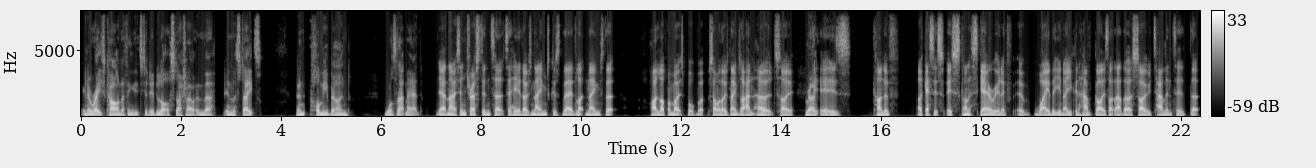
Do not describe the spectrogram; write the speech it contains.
in a race car, and I think he still did a lot of stuff out in the in the states. And Tommy Byrne was that mad. Yeah, no, it's interesting to to hear those names because they're like names that I love my motorsport, but some of those names I hadn't heard. So it, it is kind of, I guess it's it's kind of scary in a, a way that you know you can have guys like that that are so talented that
